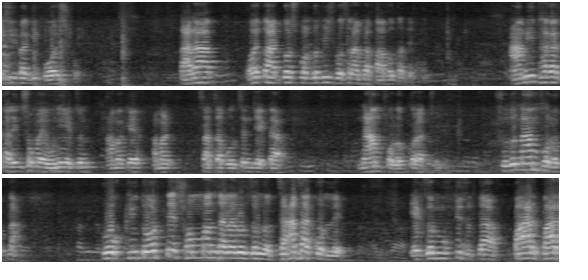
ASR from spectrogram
বেশিরভাগই বয়স্ক। তারা হয়তো আট, দশ, পনেরো, বিশ বছর আমরা পাবো তাদেরকে আমি থাকাকালীন সময়ে উনি একজন আমাকে, আমার চাচা বলছেন যে একটা নাম ফলক করার জন্য। শুধু নাম ফলক না, প্রকৃত অর্থে সম্মান জানানোর জন্য যা যা করলে একজন মুক্তিযোদ্ধা বারবার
